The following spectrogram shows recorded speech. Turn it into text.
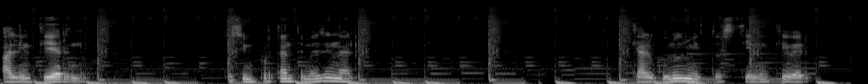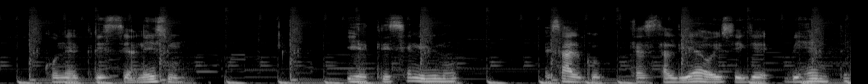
al infierno. Es importante mencionar que algunos mitos tienen que ver con el cristianismo. Y el cristianismo es algo que hasta el día de hoy sigue vigente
